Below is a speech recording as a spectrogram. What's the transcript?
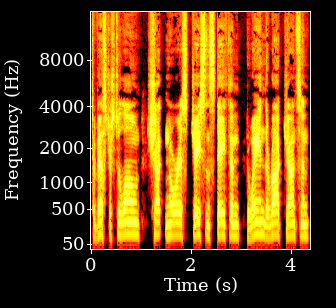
Sylvester Stallone, Chuck Norris, Jason Statham, Dwayne The Rock Johnson,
